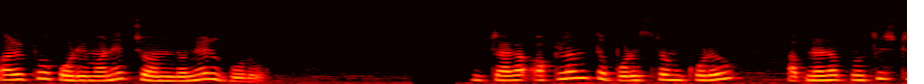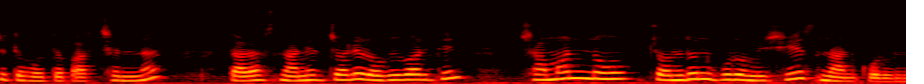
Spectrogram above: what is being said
অল্প পরিমাণে চন্দনের গুঁড়ো। যারা অক্লান্ত পরিশ্রম করেও আপনারা প্রতিষ্ঠিত হতে পারছেন না, তারা স্নানের জলে রবিবার দিন সামান্য চন্দন গুঁড়ো মিশিয়ে স্নান করুন।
